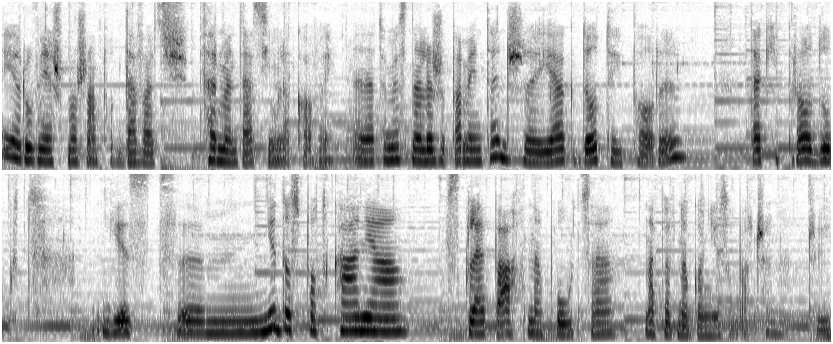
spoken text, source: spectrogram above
Je również można poddawać fermentacji mlekowej. Natomiast należy pamiętać, że jak do tej pory taki produkt jest nie do spotkania w sklepach, na półce, na pewno go nie zobaczymy. Czyli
